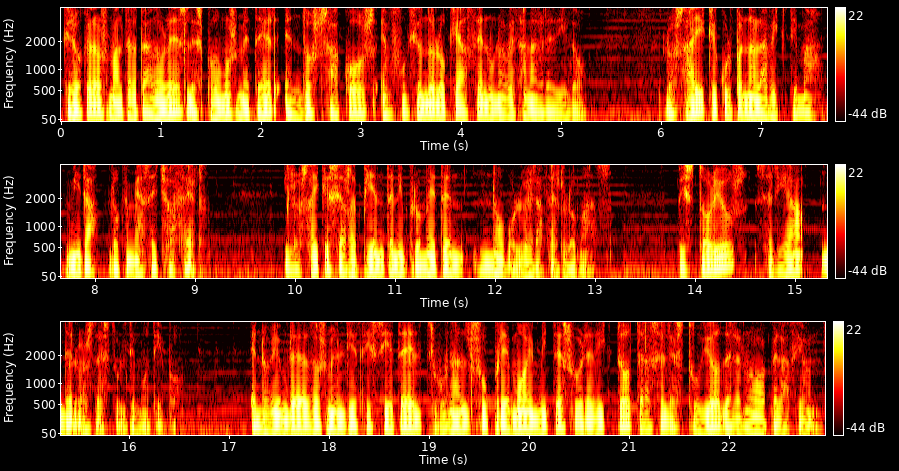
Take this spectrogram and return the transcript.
Creo que a los maltratadores les podemos meter en dos sacos en función de lo que hacen una vez han agredido. Los hay que culpan a la víctima, mira lo que me has hecho hacer. Y los hay que se arrepienten y prometen no volver a hacerlo más. Pistorius sería de los de este último tipo. En noviembre de 2017 el Tribunal Supremo emite su veredicto tras el estudio de la nueva apelación.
